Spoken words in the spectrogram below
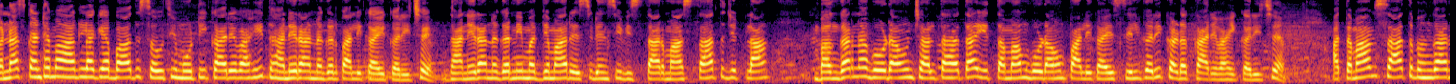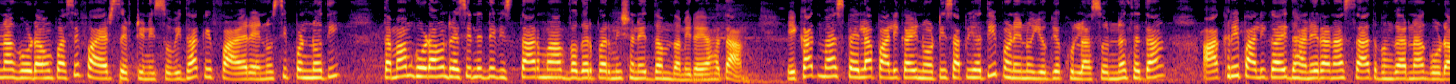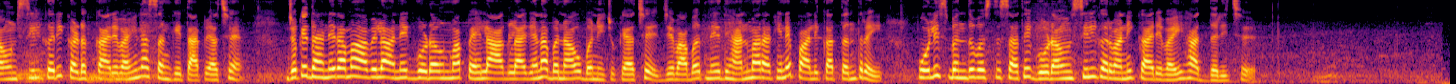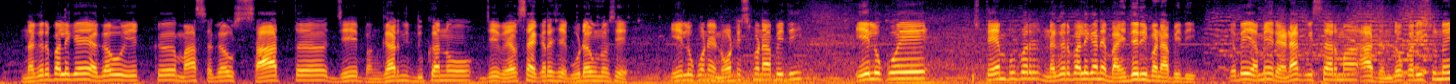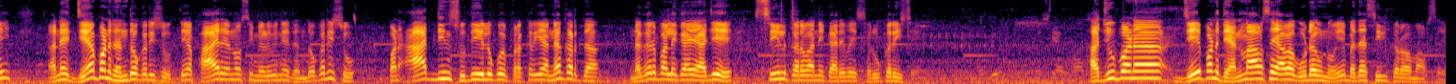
બનાસકાંઠામાં આગ લાગ્યા બાદ સૌથી મોટી કાર્યવાહી ધાનેરા નગરપાલિકાએ કરી છે. ધાનેરા નગરની મધ્યમાં રેસિડેન્સી વિસ્તારમાં સાત જેટલા ભંગારના ગોડાઉન ચાલતા હતા. એ તમામ ગોડાઉન પાલિકાએ સીલ કરી કડક કાર્યવાહી કરી છે. આ તમામ સાત ભંગારના ગોડાઉન પાસે ફાયર સેફટીની સુવિધા કે ફાયર એનઓસી પણ નહોતી. તમામ ગોડાઉન રેસિડેન્ટની વિસ્તારમાં વગર પરમિશને ધમધમી રહ્યા હતા. એકાદ માસ પહેલાં પાલિકાએ નોટિસ આપી હતી, પણ એનો યોગ્ય ખુલાસો ન થતાં આખરે પાલિકાએ ધાનેરાના સાત ભંગારના ગોડાઉન સીલ કરી કડક કાર્યવાહીના સંકેત આપ્યા છે. જોકે ધાનેરામાં આવેલા અનેક ગોડાઉનમાં પહેલા આગ લાગ્યાના બનાવો બની ચૂક્યા છે, જે બાબતને ધ્યાનમાં રાખીને પાલિકા તંત્રએ પોલીસ બંદોબસ્ત સાથે ગોડાઉન સીલ કરવાની કાર્યવાહી હાથ ધરી છે. નગરપાલિકાએ અગાઉ એક માસ અગાઉ સાત જે ભંગારની દુકાનો જે વ્યવસાય કરે છે, ગોડાઉનો છે, એ લોકોને નોટિસ પણ આપી હતી. એ લોકોએ સ્ટેમ્પ ઉપર નગરપાલિકાને બાંયધરી પણ આપી હતી કે ભાઈ, અમે રહેણાંક વિસ્તારમાં આ ધંધો કરીશું નહીં અને જ્યાં પણ ધંધો કરીશું, ત્યાં ફાયર એનઓસી મેળવીને ધંધો કરીશું. પણ આજ દિન સુધી એ લોકોએ પ્રક્રિયા ન કરતા નગરપાલિકાએ આજે સીલ કરવાની કાર્યવાહી શરૂ કરી છે. હજુ પણ જે પણ ધ્યાનમાં આવશે આવા ગોડાઉનો, એ બધા સીલ કરવામાં આવશે.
